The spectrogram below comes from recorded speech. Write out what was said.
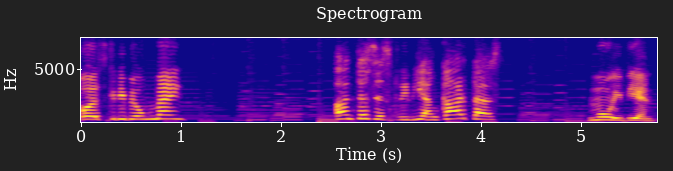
O escribe un mail. Antes escribían cartas. Muy bien.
